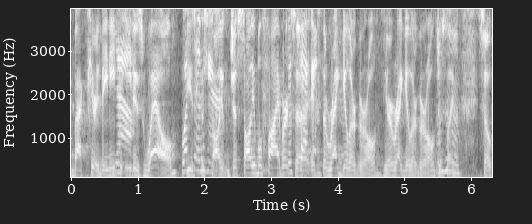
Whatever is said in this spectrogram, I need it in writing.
bacteria. They need Yeah. to eat as well. What's in here? just soluble fiber. Just it's, a- it's the regular girl. You're a regular girl, just like mm-hmm. so.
